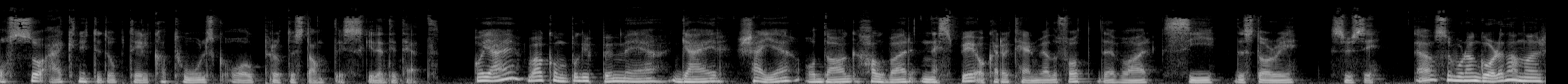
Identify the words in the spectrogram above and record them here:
også er knyttet opp til katolsk og protestantisk identitet. Og jeg var kommet på gruppe med Geir Skeie og Dag Halvard Nesby, og karakteren vi hadde fått, det var See the Story Susi. Ja, så hvordan går det da når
